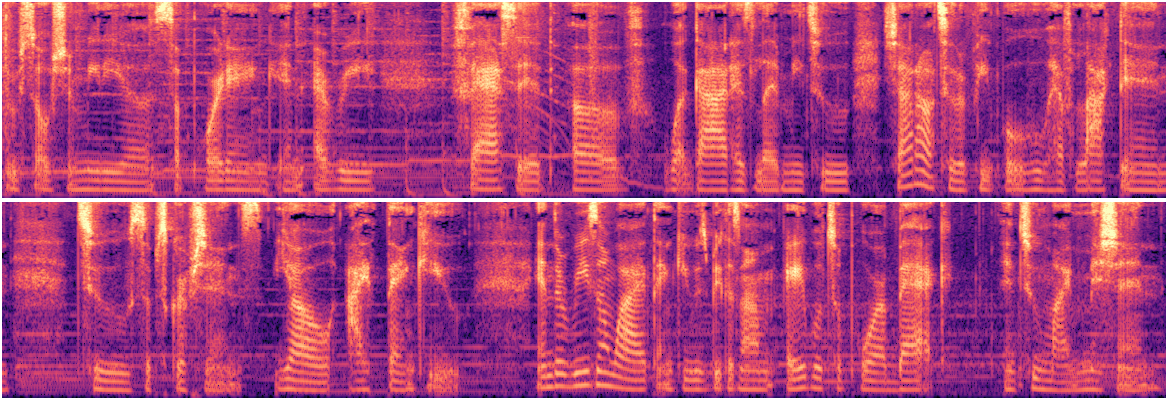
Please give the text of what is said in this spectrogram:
through social media, supporting in every facet of what God has led me to. Shout out to the people who have locked in to subscriptions. Yo, I thank you. And the reason why I thank you is because I'm able to pour back into my mission.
